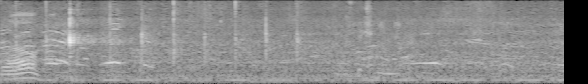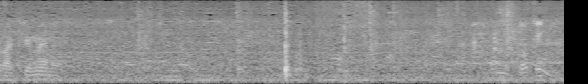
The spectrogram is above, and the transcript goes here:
Bravo. Like Jimenez. talking.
